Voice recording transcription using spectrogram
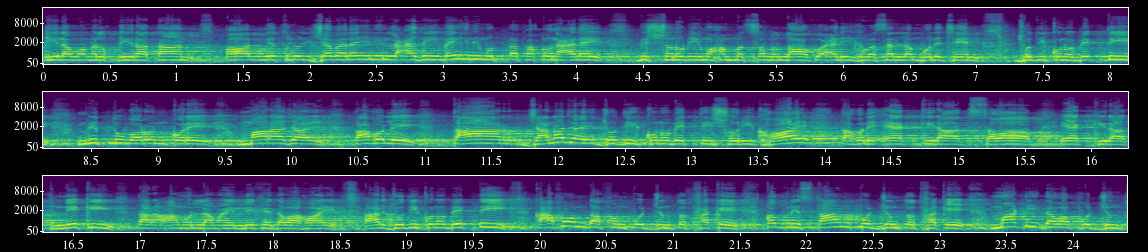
কিলা ওয়া মাল কিরাতান قال মিথলুল জাবালাইনিল আযীমাইন মুত্তাফাকুন আলাইহ বিশ্বনবী মুহাম্মদ সাল্লাল্লাহু আলাইহি ওয়াসাল্লাম বলেছেন, যদি কোনো ব্যক্তি মৃত্যুবরণ করে মারা যায়, তাহলে তার জানা যায় যদি কোনো ব্যক্তি শরিক হয়, তাহলে এক কিরাত সওয়াব, এক কিরাত নেকি তার আমল্লামায় লিখে দেওয়া হয়। আর যদি কোনো ব্যক্তি কাফন দাফন পর্যন্ত থাকে কবরিস্তান পর্যন্ত থাকে, মাটি দেওয়া পর্যন্ত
